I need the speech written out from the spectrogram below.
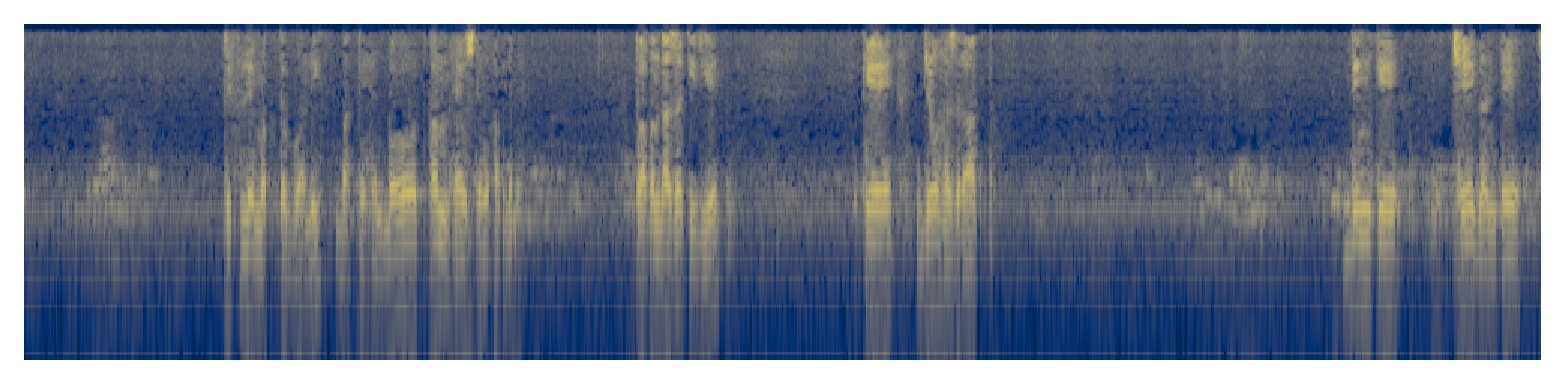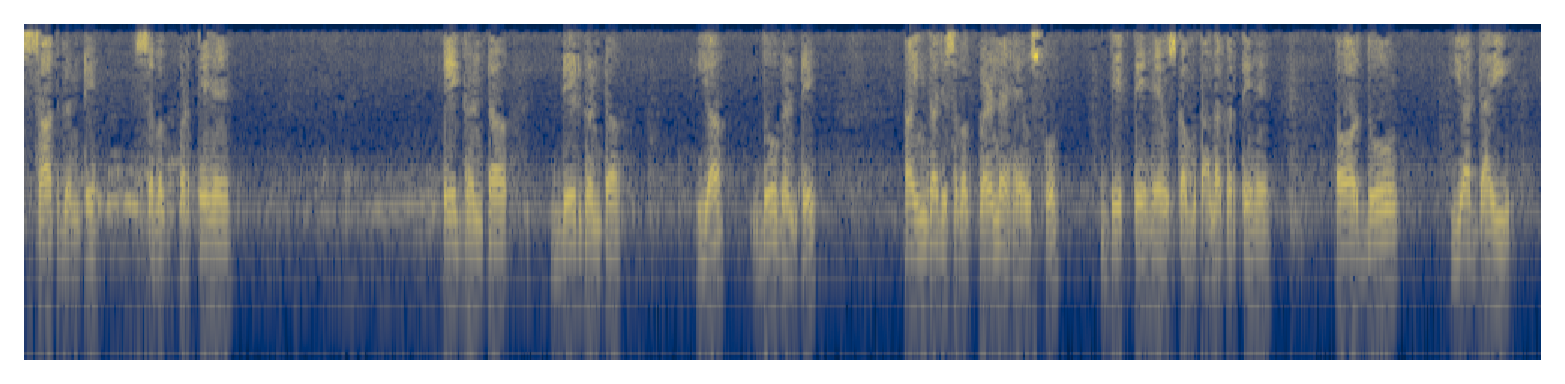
طفل مکتب والی باتیں ہیں، بہت کم ہے اس کے مقابلے میں۔ تو آپ اندازہ کیجیے کہ جو حضرات دن کے چھ گھنٹے، سات گھنٹے سبق پڑھتے ہیں، ایک گھنٹہ، ڈیڑھ گھنٹہ یا دو گھنٹے؟ آئندہ جو سبق پڑھنا ہے اس کو دیکھتے ہیں، اس کا مطالعہ کرتے ہیں اور دو یا ڈھائی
